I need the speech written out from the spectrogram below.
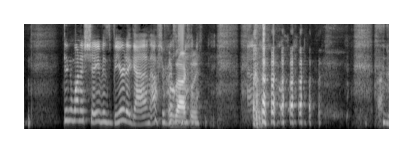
didn't want to shave his beard again after all Exactly. after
